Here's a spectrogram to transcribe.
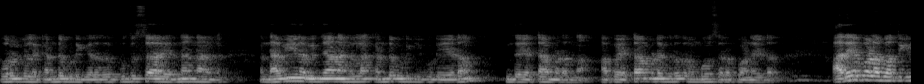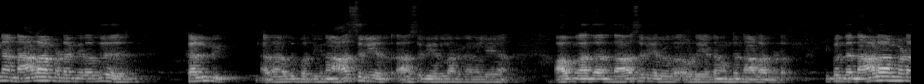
பொருட்களை கண்டுபிடிக்கிறது புதுசாக என்னென்ன நவீன விஞ்ஞானங்கள்லாம் கண்டுபிடிக்கக்கூடிய இடம் இந்த எட்டாம் இடம் தான். அப்போ எட்டாம் இடங்கிறது ரொம்ப சிறப்பான இடம். அதே போல் பார்த்தீங்கன்னா நாலாம் இடங்கிறது கல்வி. அதாவது பார்த்தீங்கன்னா ஆசிரியர் ஆசிரியர்லாம் இருக்காங்க இல்லையா? அவங்க அதை அந்த ஆசிரியரோட இடம் வந்து நாலாம் இடம். இப்போ இந்த நாலாம் இட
